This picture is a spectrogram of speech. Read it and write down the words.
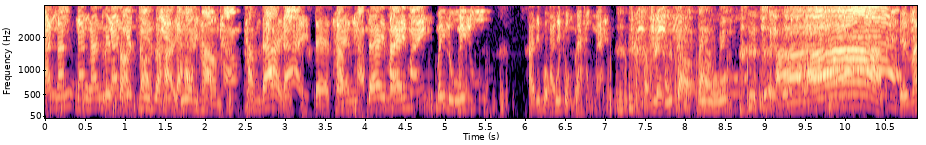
งั้นงั้นไม่ตอบที่สหายร่วมทำทำได้ แต่ทำได้ไหมไม่รู้ อันนี้ผมพูดถูกไหมสำเร็จหรือเปล่าไม่รู้ อ่าเห็นไหม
